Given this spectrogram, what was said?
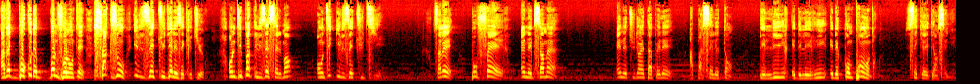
avec beaucoup de bonne volonté. Chaque jour, ils étudiaient les Écritures. On ne dit pas qu'ils lisaient seulement, on dit qu'ils étudiaient. Vous savez, pour faire un examen, un étudiant est appelé à passer le temps de lire et de les lire et de comprendre ce qui a été enseigné.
